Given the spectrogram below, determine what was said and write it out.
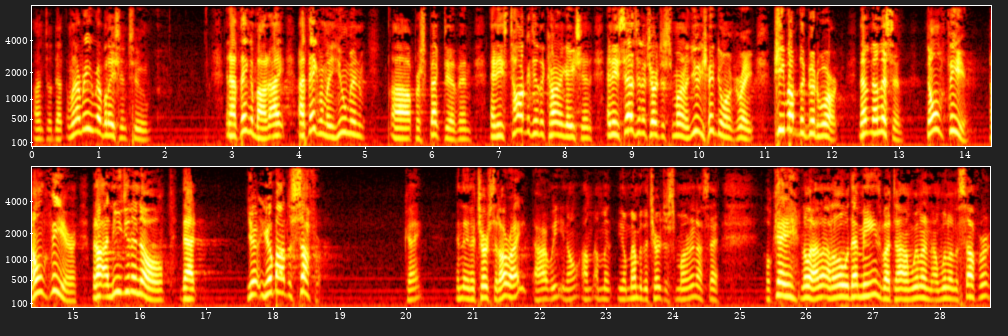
until death. When I read Revelation 2, and I think about it, I, I think from a human uh, perspective, and, and he's talking to the congregation, and he says to the church of Smyrna, you, you're doing great. Keep up the good work. Now, now listen, don't fear. Don't fear, but I need you to know that you're, you're about to suffer. Okay? And then the church said, all right, all right, we, you know, I'm, I'm a you know, member of the church of Smyrna, and I said, okay, Lord, I don't, I don't know what that means, but uh, I'm willing, I'm willing to suffer.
